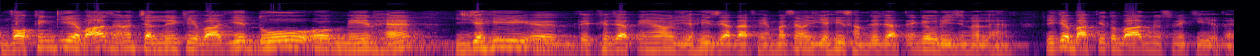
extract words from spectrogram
वॉकिंग की आवाज़ है ना, चलने की आवाज़, ये दो मेन हैं। यही देखे जाते हैं और यही ज़्यादा फ़ेमस हैं और यही समझे जाते हैं कि ओरिजिनल हैं। ठीक है, बाकी तो बाद में उसने किए थे।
